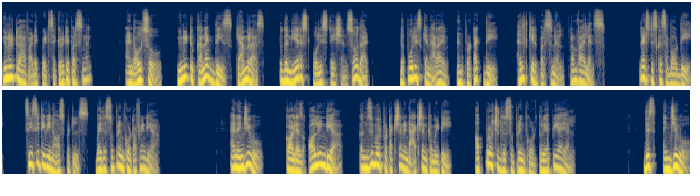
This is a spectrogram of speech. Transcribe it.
You need to have adequate security personnel and also you need to connect these cameras to the nearest police station so that the police can arrive and protect the healthcare personnel from violence. Let's discuss about the CCTV in hospitals by the Supreme Court of India. An NGO called as All India Consumer Protection and Action Committee approached the Supreme Court through a PIL. This NGO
